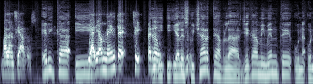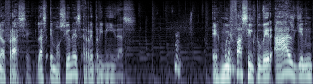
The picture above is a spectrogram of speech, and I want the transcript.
balanceados. Erika, y... Diariamente, sí, perdón. Y, al escucharte hablar, llega a mi mente una, una frase, las emociones reprimidas. Es muy fácil tu ver a alguien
